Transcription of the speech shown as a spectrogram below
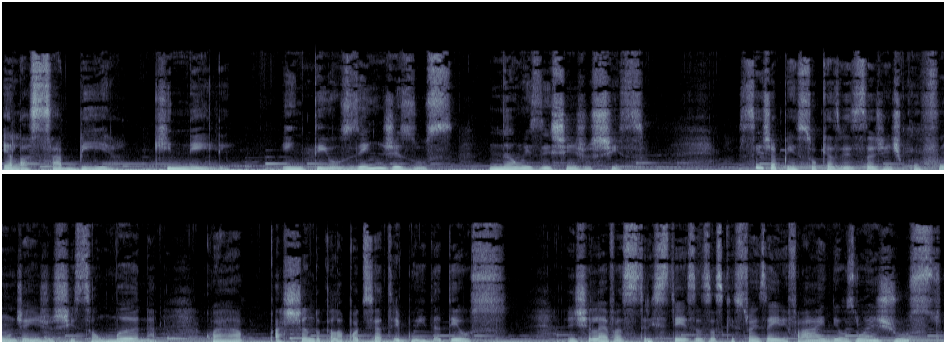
Ela sabia que nele, em Deus, em Jesus, não existe injustiça. Você já pensou que às vezes a gente confunde a injustiça humana com a, achando que ela pode ser atribuída a Deus? A gente leva as tristezas, as questões a Ele e fala: ai, Deus não é justo.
